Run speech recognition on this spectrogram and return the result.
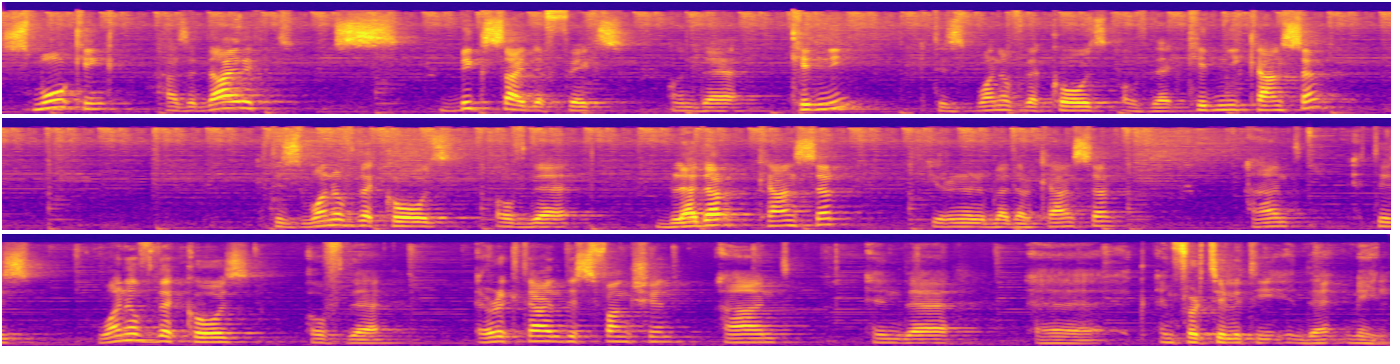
smoking has a direct big side effects on the kidney. It is one of the cause of the kidney cancer it is one of the cause of the bladder cancer, urinary bladder cancer, and it is one of the cause of the erectile dysfunction and in the uh, infertility in the male.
